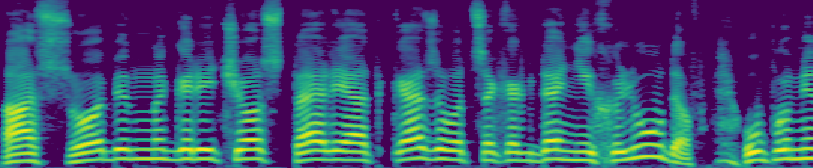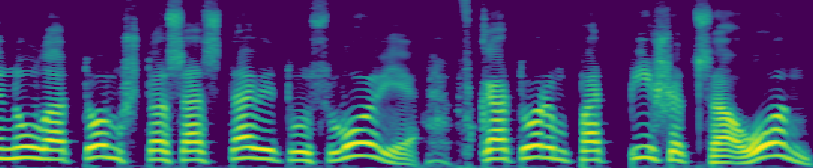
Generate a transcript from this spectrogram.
Особенно горячо стали отказываться, когда Нехлюдов упомянул о том, что составит условие, в котором подпишется он,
